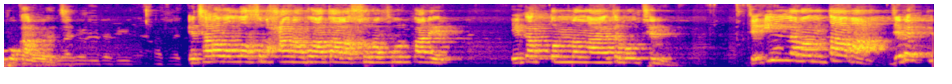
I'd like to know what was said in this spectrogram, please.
উপকার রয়েছে। এছাড়াও আল্লাহ সুবহানাহু ওয়া তাআলা সূরা ফুরকানের 71 নং আয়াতে বলছেন যে, ইল্লা মান তাবা যে ব্যক্তি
